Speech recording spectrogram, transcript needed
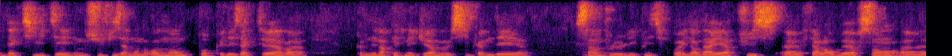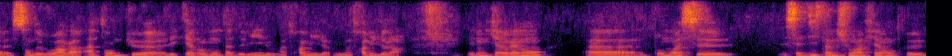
d'activités, donc suffisamment de rendement pour que des acteurs comme des market makers, mais aussi comme des simple liquidity provider derrière puissent euh, faire leur beurre sans, euh, sans devoir attendre que euh, les terres remontent à 2000 ou à 3000 ou à 3000 dollars. Et donc, il y a vraiment, pour moi, cette distinction à faire entre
